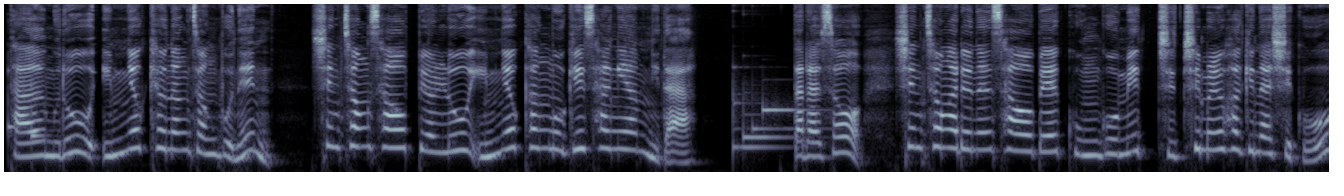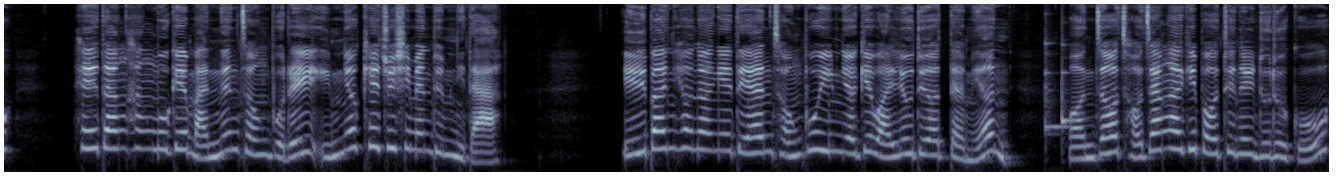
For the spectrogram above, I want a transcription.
다음으로 입력 현황 정보는 신청 사업별로 입력 항목이 상이합니다. 따라서 신청하려는 사업의 공고 및 지침을 확인하시고 해당 항목에 맞는 정보를 입력해 주시면 됩니다. 일반 현황에 대한 정보 입력이 완료되었다면 먼저 저장하기 버튼을 누르고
